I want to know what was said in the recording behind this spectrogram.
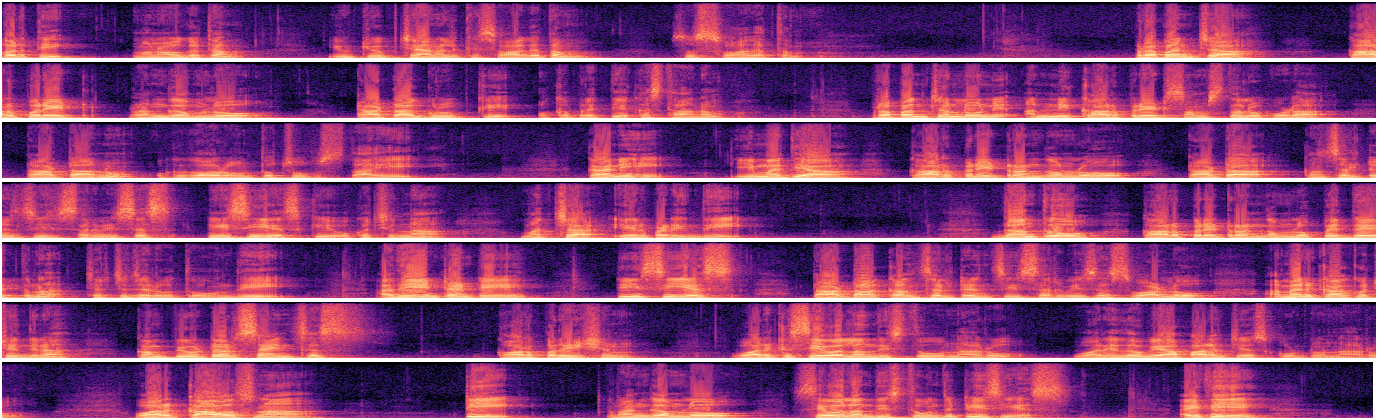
అపర్తి మనోగతం YouTube ఛానల్కి స్వాగతం సుస్వాగతం. ప్రపంచ కార్పొరేట్ రంగంలో టాటా గ్రూప్కి ఒక ప్రత్యేక స్థానం. ప్రపంచంలోని అన్ని కార్పొరేట్ సంస్థలు కూడా టాటాను ఒక గౌరవంతో చూపిస్తాయి. కానీ ఈ మధ్య కార్పొరేట్ రంగంలో టాటా కన్సల్టెన్సీ సర్వీసెస్ టీసీఎస్కి ఒక చిన్న మచ్చ ఏర్పడింది. దాంతో కార్పొరేట్ రంగంలో పెద్ద ఎత్తున చర్చ జరుగుతూ ఉంది. అదేంటంటే టీసీఎస్ టాటా కన్సల్టెన్సీ సర్వీసెస్ వాళ్ళు అమెరికాకు చెందిన కంప్యూటర్ సైన్సెస్ కార్పొరేషన్ వారికి సేవలు అందిస్తూ ఉన్నారు. వారు ఏదో వ్యాపారం చేసుకుంటున్నారు. వారికి కావాల్సిన టీ రంగంలో సేవలు అందిస్తూ ఉంది టీసీఎస్. అయితే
